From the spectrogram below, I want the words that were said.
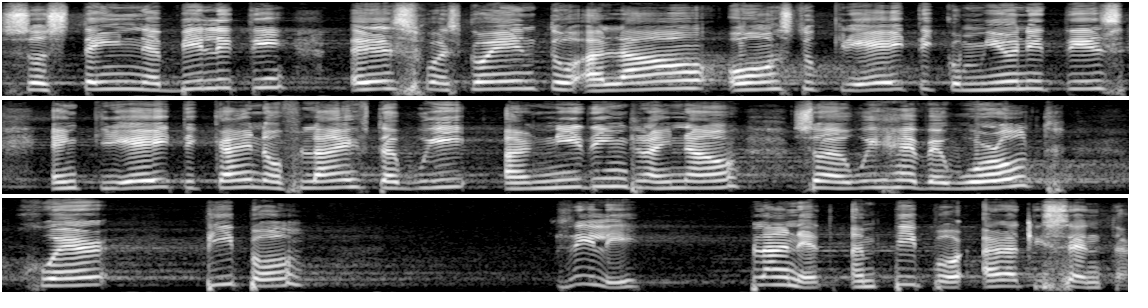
sustainability is what's going to allow us to create the communities and create the kind of life that we are needing right now so that we have a world where people really planet and people are at the center.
